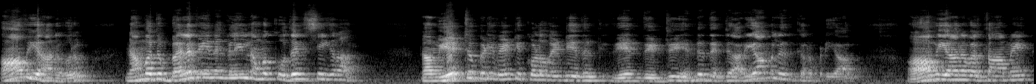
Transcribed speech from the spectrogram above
ஆவியானவரும் நமது பலவீனங்களில் நமக்கு உதவி செய்கிறார். நாம் ஏற்றபடி வேண்டிக் கொள்ள வேண்டியது என்று என்னதென்று அறியாமல் இருக்கிறபடியால் ஆவியானவர் தாமே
